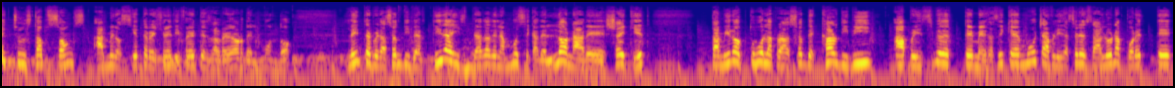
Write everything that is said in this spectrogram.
iTunes Top Songs a menos 7 regiones diferentes alrededor del mundo, la interpretación divertida e inspirada de la música de Lona de Shake It también obtuvo la aprobación de Cardi B a principios de este mes. Así que muchas felicitaciones a Luna por este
